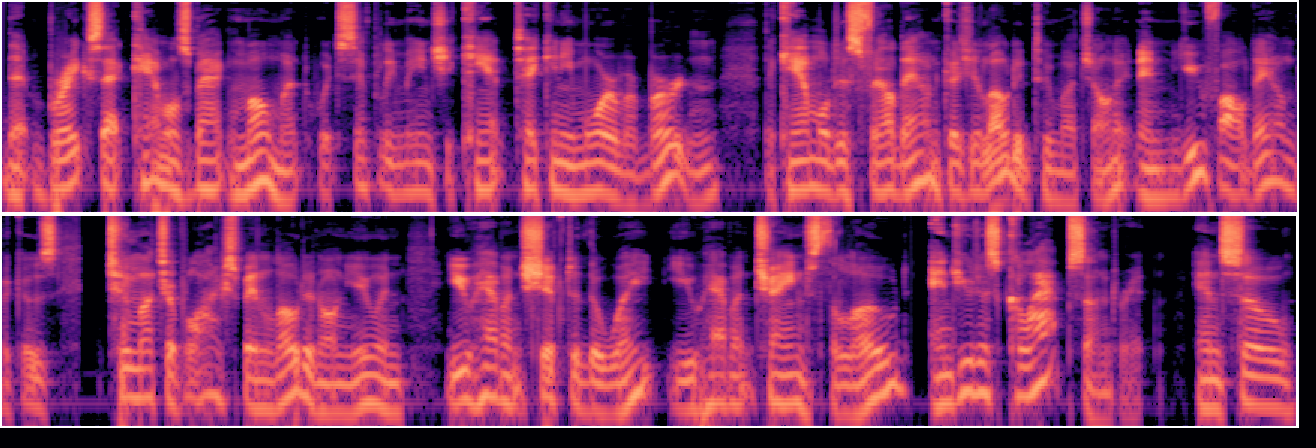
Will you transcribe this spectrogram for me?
that breaks that camel's back moment, which simply means you can't take any more of a burden, the camel just fell down because you loaded too much on it, and you fall down because too much of life's been loaded on you, and you haven't shifted the weight, you haven't changed the load, and you just collapse under it. And so,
